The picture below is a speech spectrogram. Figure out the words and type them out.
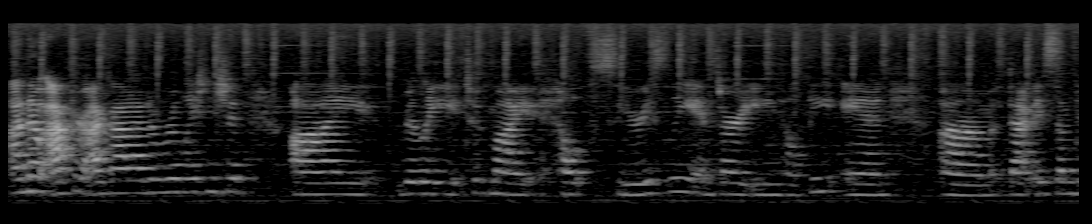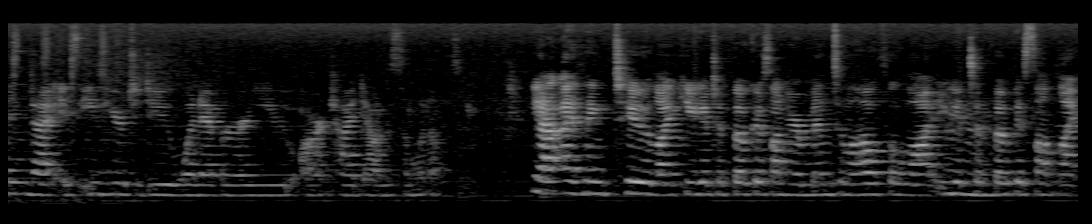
I know after I got out of a relationship, I really took my health seriously and started eating healthy, and um, that is something that is easier to do whenever you aren't tied down to someone else. Yeah, I think too, like you get to focus on your mental health a lot. You get Mhm. to focus on like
